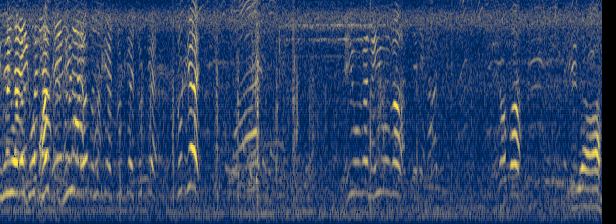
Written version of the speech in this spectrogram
नहीं होगा नहीं होगा छूट गया छूट गया छूट गया छूट गया नहीं होगा नहीं होगा। यार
